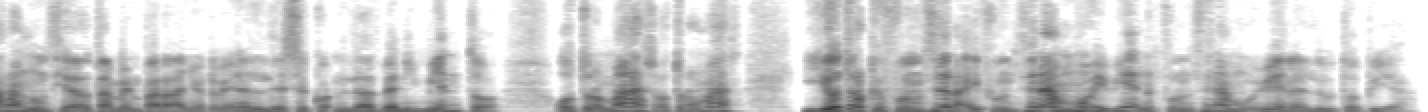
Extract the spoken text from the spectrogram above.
han anunciado también para el año que viene el de, el advenimiento. Otro más, otro más. Y otro que funciona. Y funciona muy bien, funciona muy bien el de Utopía.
